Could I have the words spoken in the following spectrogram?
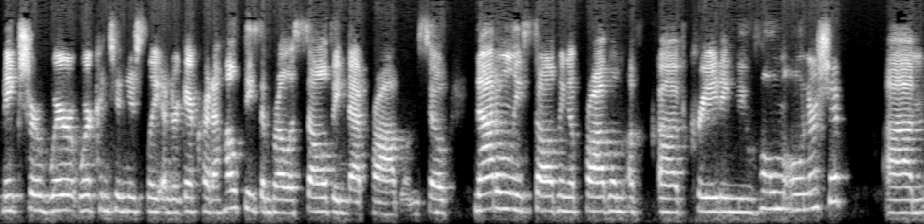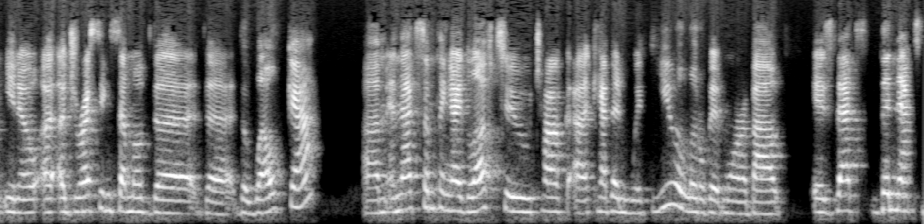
make sure we're we're continuously under Get Credit Healthy's umbrella solving that problem. So not only solving a problem of, of creating new home ownership, um, you know, addressing some of the the, the wealth gap. Um, and that's something I'd love to talk, uh, Kevin, with you a little bit more about is that's the next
